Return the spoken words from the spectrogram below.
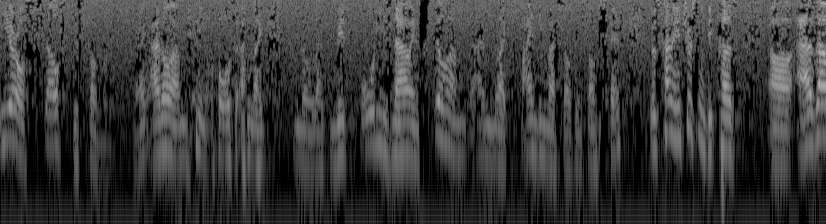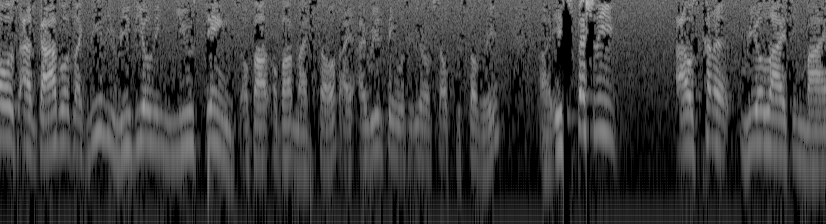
year of self-discovery. Right? I know I'm getting old. I'm like, you know, like mid 40s now, and still I'm, I'm like finding myself in some sense. It was kind of interesting because uh, as I was, as God was like really revealing new things about about myself, I, I really think it was a year of self-discovery. Uh, especially, I was kind of realizing my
